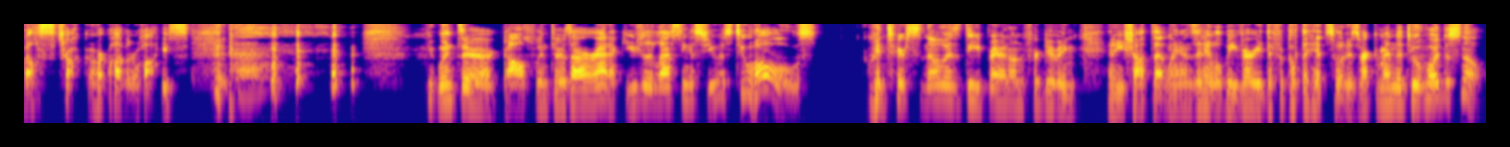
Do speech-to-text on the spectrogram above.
well struck or otherwise. Winter golf winters are erratic, usually lasting as few as two holes. Winter snow is deep and unforgiving. Any shot that lands in it will be very difficult to hit, so it is recommended to avoid the snow.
